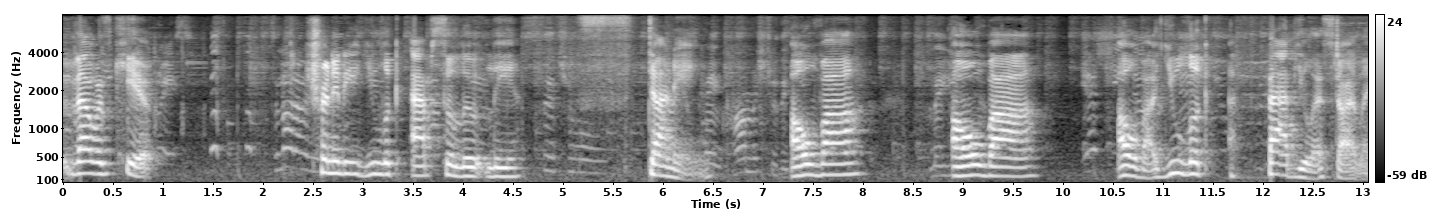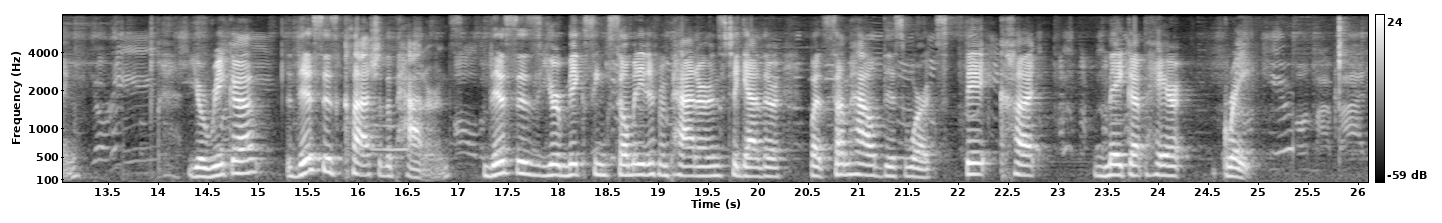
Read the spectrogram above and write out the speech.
come. that was cute. Grace. Tonight I Trinity, you look absolutely sensual. Stunning. Paying homage to the Ova, Ova, Ova. You look fabulous, darling. Eureka, this is Clash of the Patterns. This is, you're mixing so many different patterns together, but somehow this works. Fit, cut, makeup, hair, great.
